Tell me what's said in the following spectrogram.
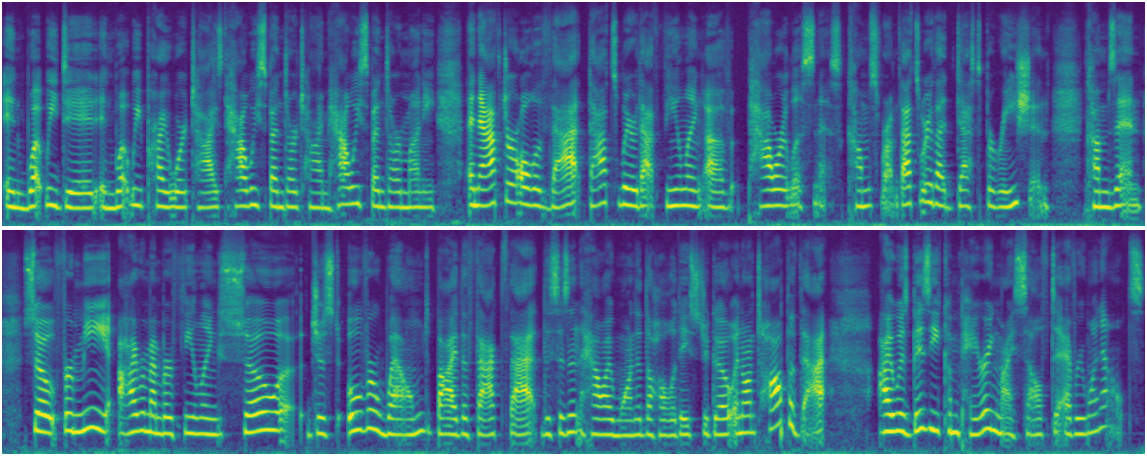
in what we did, in what we prioritized, how we spent our time, how we spent our money. And after all of that, that's where that feeling of powerlessness comes from. That's where that desperation comes in. So for me, I remember feeling so just overwhelmed by the fact that this isn't how I wanted the holidays to go. And on top of that, I was busy comparing myself to everyone else.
